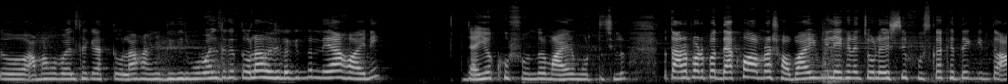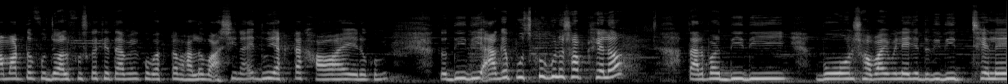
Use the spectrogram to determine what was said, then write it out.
তো আমার মোবাইল থেকে আর তোলা হয়নি, দিদির মোবাইল থেকে তোলা হয়েছিল কিন্তু নেওয়া হয়নি। যাই হোক, খুব সুন্দর মায়ের মূর্তি ছিল। তো তারপর পর দেখো, আমরা সবাই মিলে এখানে চলে এসেছি ফুচকা খেতে, কিন্তু আমার তো জল ফুচকা খেতে আমি খুব একটা ভালোবাসি নাই, দুই একটা খাওয়া হয় এরকমই। তো দিদি আগে পুচকুগুলো সব খেলো তারপর দিদি, বোন সবাই মিলে যে দিদির ছেলে,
